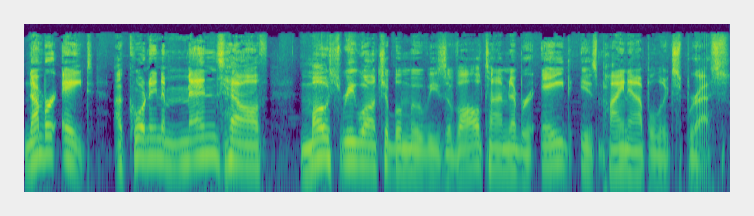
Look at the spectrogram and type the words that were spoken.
Number eight, according to Men's Health, most rewatchable movies of all time. Number eight is Pineapple Express.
